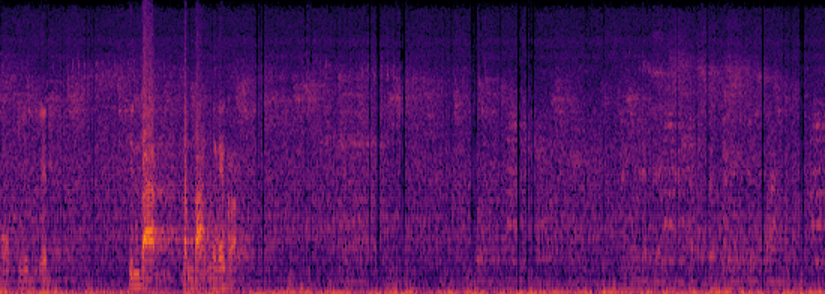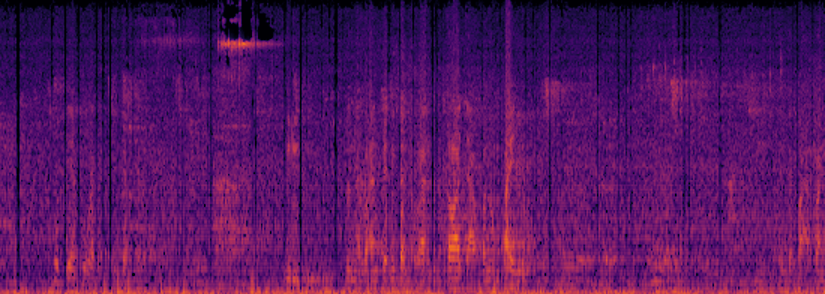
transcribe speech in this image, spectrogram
หกยี่สิบเจ็ดสินบาทบันบาทเมื่อไรก่อน เตียงทุกวันที่จะเปิดมันวันเป็นสัตวันต่อจากพนมไพรอยู่เป็นตบาทบัน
